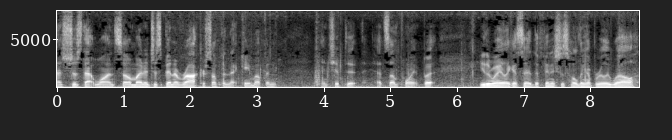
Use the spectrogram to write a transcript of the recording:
That's just that one. So it might have just been a rock or something that came up and, and chipped it at some point. But either way, like I said, the finish is holding up really well.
